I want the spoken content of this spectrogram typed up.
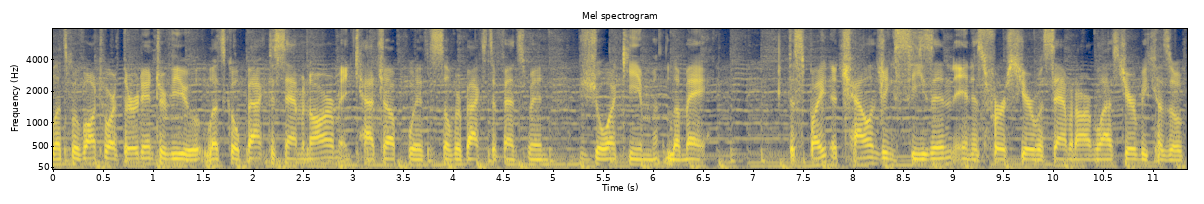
Let's move on to our third interview. Let's go back to Salmon Arm and catch up with Silverbacks defenseman Joakim Lemay. Despite a challenging season in his first year with Salmon Arm last year because of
